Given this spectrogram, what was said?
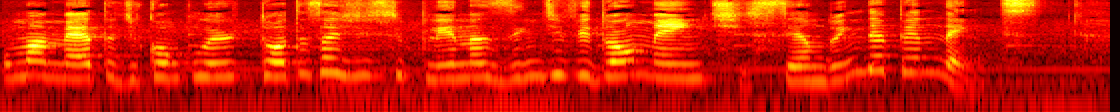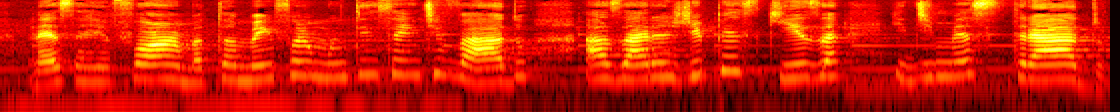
uma meta de concluir todas as disciplinas individualmente, sendo independentes. Nessa reforma também foi muito incentivado as áreas de pesquisa e de mestrado,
